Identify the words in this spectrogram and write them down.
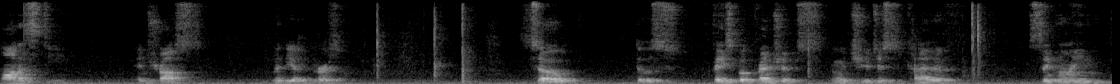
honesty and trust with the other person. So those Facebook friendships in which you're just kind of signaling,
